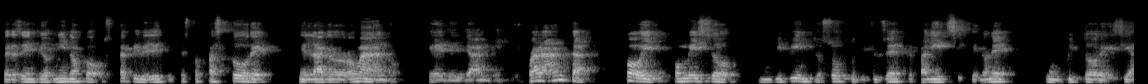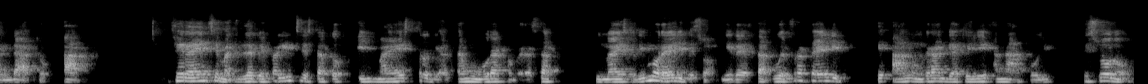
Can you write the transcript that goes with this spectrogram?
per esempio Nino Costa, qui vedete questo pastore nell'agro romano che è degli anni 40, poi ho messo un dipinto sotto di Giuseppe Palizzi che non è un pittore che sia andato a Firenze, ma Giuseppe Palizzi è stato il maestro di Altamura, come era stato il maestro di Morelli, che sono in realtà due fratelli che hanno un grande atelier a Napoli e sono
